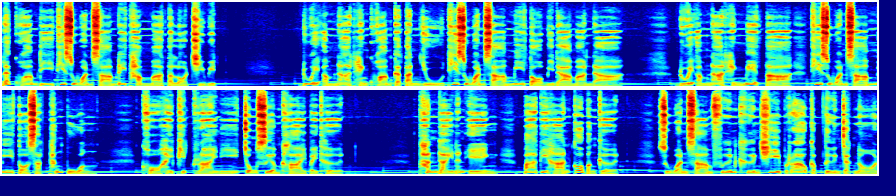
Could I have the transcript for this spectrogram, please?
และความดีที่สุวรรณสามได้ทำมาตลอดชีวิต ด้วยอำนาจแห่งความกตัญญูที่สุวรรณสามมีต่อบิดามารดา ด้วยอำนาจแห่งเมตตาที่สุวรรณสามมีต่อสัตว์ทั้งปวง ขอให้พิษร้ายนี้จงเสื่อมคลายไปเถิด ทันใดนั้นเอง ปาฏิหาริย์ก็บังเกิดสุวรรณสามฟื้นคืนชีพราวกับตื่นจากนอน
